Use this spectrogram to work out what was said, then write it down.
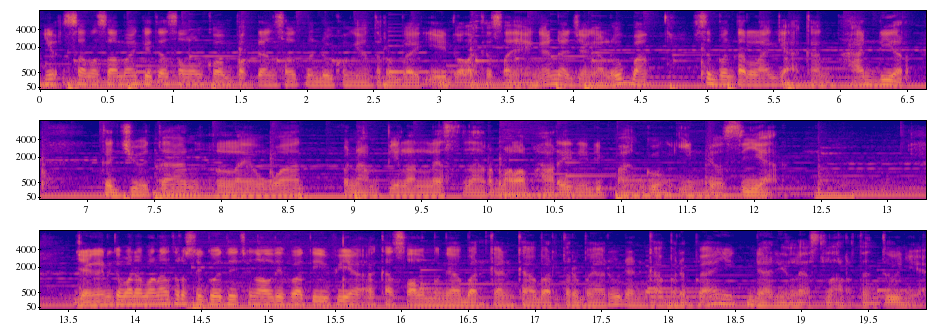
Yuk sama-sama kita selalu kompak dan selalu mendukung yang terbaik idola kesayangan dan jangan lupa sebentar lagi akan hadir kejutan lewat penampilan Leslar malam hari ini di panggung Indosiar. Jangan ke mana-mana terus ikuti channel Diva TV yang akan selalu mengabarkan kabar terbaru dan kabar baik dari Leslar tentunya.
